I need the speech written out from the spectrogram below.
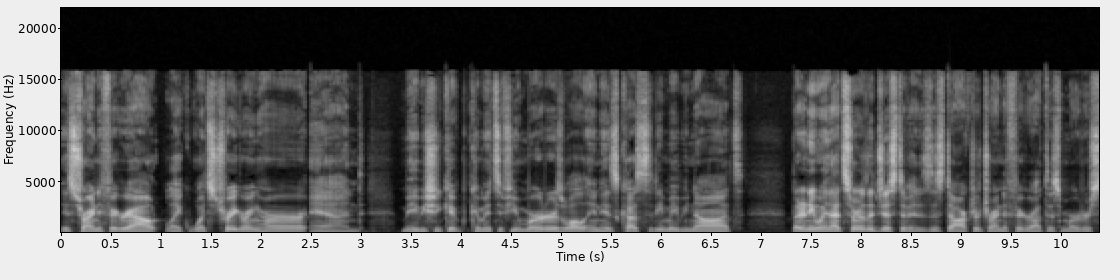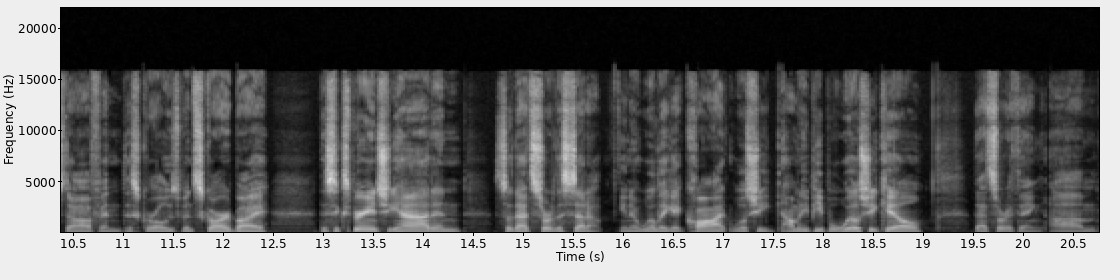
is trying to figure out like what's triggering her and maybe she commits a few murders while in his custody maybe not but anyway, that's sort of the gist of it. Is this doctor trying to figure out this murder stuff and this girl who's been scarred by this experience she had and so that's sort of the setup. You know, will they get caught? Will she how many people will she kill? That sort of thing. Um,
